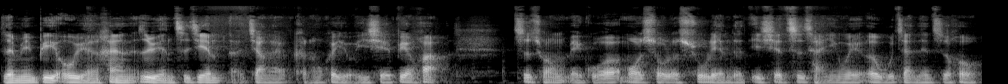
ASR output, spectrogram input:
人民币、欧元和日元之间，呃，将来可能会有一些变化。自从美国没收了苏联的一些资产，因为俄乌战争之后，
